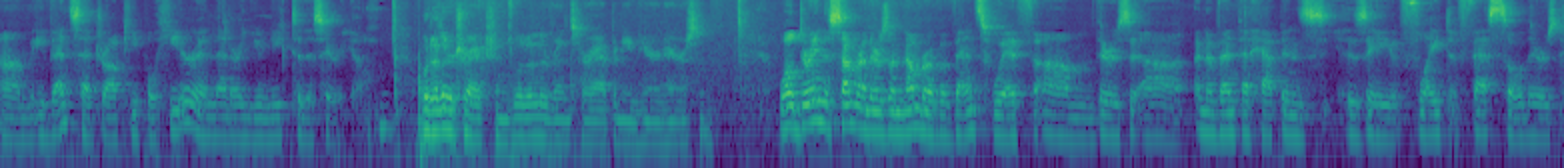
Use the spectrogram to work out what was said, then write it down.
um, events that draw people here and that are unique to this area. What other attractions, what other events are happening here in Harrison? Well, during the summer, there's a number of events. With um, there's uh, an event that happens is a flight fest. So there's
